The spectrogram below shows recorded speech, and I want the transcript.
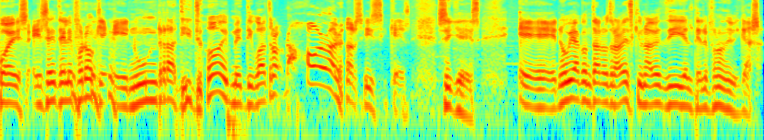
Pues ese teléfono que en un ratito, en 24. No, no, no, sí, sí que es. Sí que es. Eh, no voy a contar otra vez que una vez di el teléfono de mi casa.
